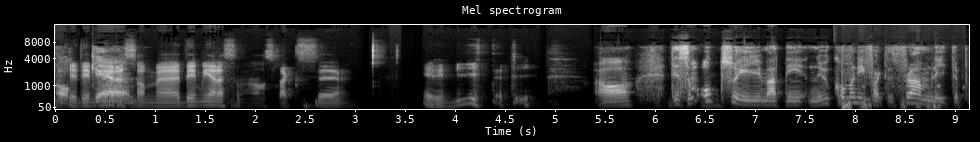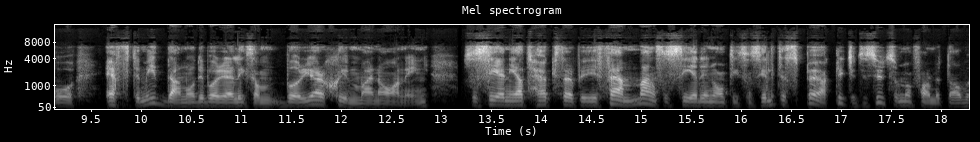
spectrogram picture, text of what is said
Och, det, är mera eh, som, eh, det är mera som någon slags eh, eremiter typ. Ja, det som också är i och med att ni, nu kommer ni faktiskt fram lite på eftermiddagen och det börjar liksom, börjar skymma en aning. Så ser ni att högst där uppe i femman så ser ni någonting som ser lite spökligt ut. Det ser ut som någon form av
